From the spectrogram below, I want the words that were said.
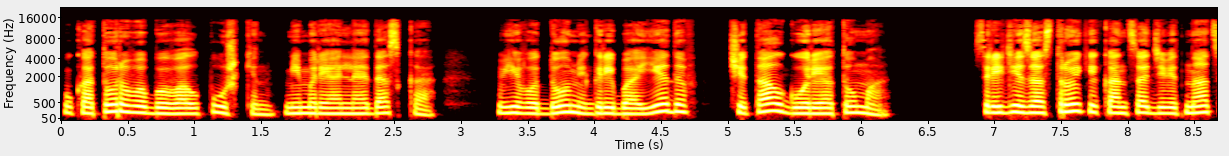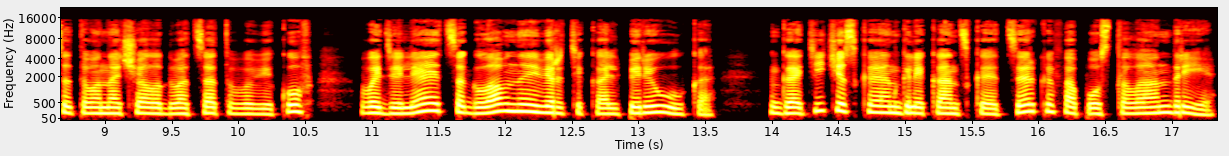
у которого бывал Пушкин, мемориальная доска. В его доме Грибоедов читал «Горе от ума». Среди застройки конца XIX – начала XX веков выделяется главная вертикаль переулка — готическая англиканская церковь апостола Андрея,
